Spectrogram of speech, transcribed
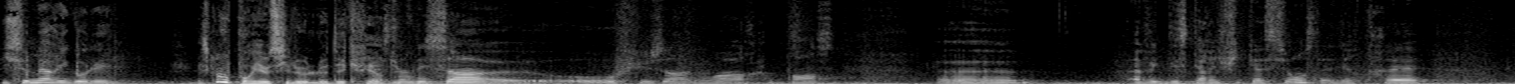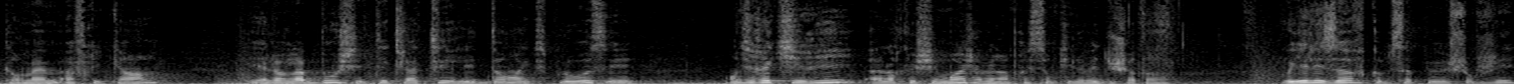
il se met à rigoler. Est-ce que vous pourriez aussi le, décrire du coup C'est un dessin euh, au fusain noir, je pense, euh, avec des scarifications, c'est-à-dire très, quand même, africain. Et alors la bouche est éclatée, les dents explosent, et on dirait qu'il rit, alors que chez moi, j'avais l'impression qu'il avait du chagrin. Vous voyez les œuvres, comme ça peut changer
